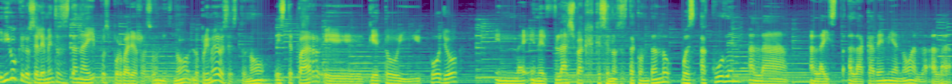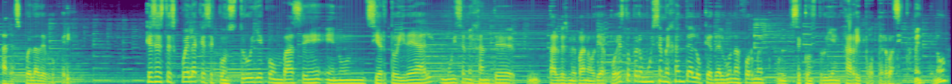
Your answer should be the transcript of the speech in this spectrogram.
Y digo que los elementos están ahí pues por varias razones, ¿no? Lo primero es esto, ¿no? Este par, eh, Geto y Pollo, en, en, el flashback que se nos está contando, pues acuden a la, a la, a la academia, ¿no? A la, a la escuela de brujería que es esta escuela que se construye con base en un cierto ideal, muy semejante, tal vez me van a odiar por esto, pero muy semejante a lo que de alguna forma se construye en Harry Potter, básicamente, ¿no?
